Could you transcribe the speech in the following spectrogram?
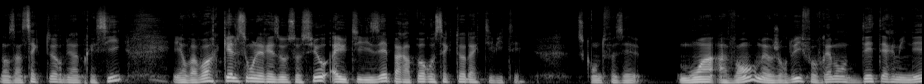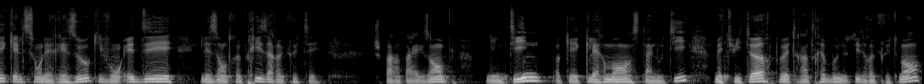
dans un secteur bien précis, et on va voir quels sont les réseaux sociaux à utiliser par rapport au secteur d'activité. Ce qu'on ne faisait moins avant, mais aujourd'hui, il faut vraiment déterminer quels sont les réseaux qui vont aider les entreprises à recruter. Je parle par exemple LinkedIn, ok, clairement c'est un outil, mais Twitter peut être un très bon outil de recrutement.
